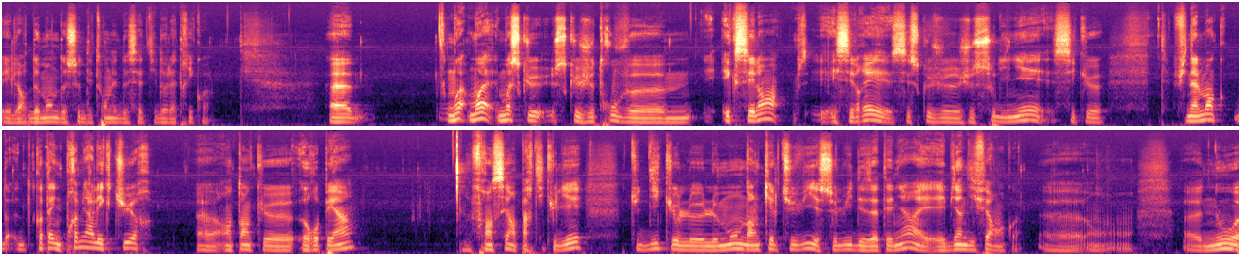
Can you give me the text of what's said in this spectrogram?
et leur demande de se détourner de cette idolâtrie. Quoi. Euh, moi, moi, moi ce, que, ce que je trouve euh, excellent, et c'est vrai, c'est ce que je, soulignais, c'est que finalement, quand tu as une première lecture euh, en tant qu'Européen, français en particulier, tu te dis que le, le monde dans lequel tu vis et celui des Athéniens est, bien différent. Quoi. Nous,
